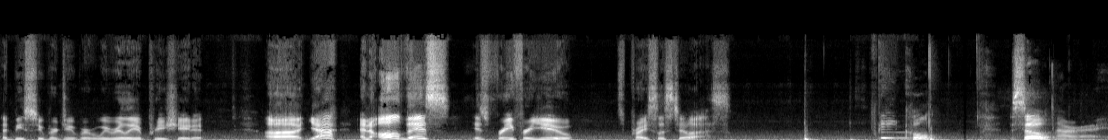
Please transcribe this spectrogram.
That'd be super duper. We really appreciate it. Uh, yeah, and all this is free for you. It's priceless to us. Cool. So, All right.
